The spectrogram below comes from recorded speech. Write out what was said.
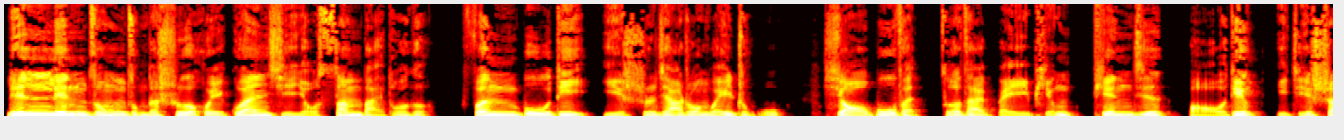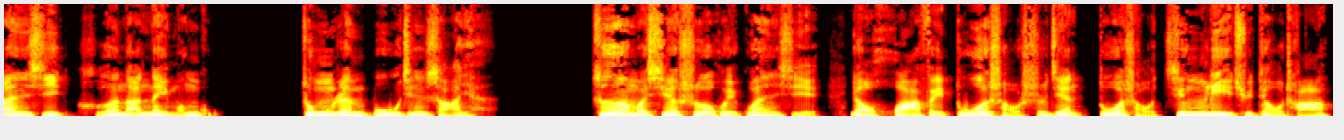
林林总总的社会关系有三百多个，分布地以石家庄为主，小部分则在北平、天津、保定以及山西、河南、内蒙古。众人不禁傻眼：这么些社会关系要花费多少时间、多少精力去调查？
